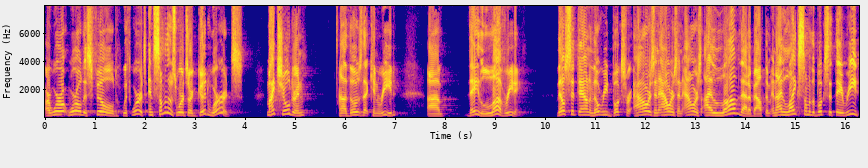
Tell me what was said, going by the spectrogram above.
our world is filled with words, and some of those words are good words. My children, uh, those that can read, uh, they love reading. They'll sit down and they'll read books for hours and hours and hours. I love that about them, and I like some of the books that they read,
